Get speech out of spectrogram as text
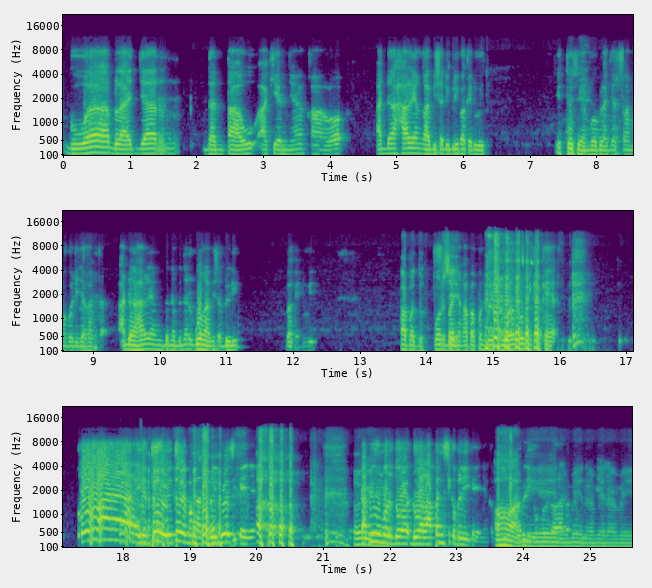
gue belajar dan tahu akhirnya kalau ada hal yang nggak bisa dibeli pakai duit itu sih yang gue belajar selama gue di Jakarta ada hal yang bener-bener gue nggak bisa beli pakai duit Apa tuh? Porsche. sebanyak apa pun duit gue gue mikir kayak wah itu itu emang gak kebeli gue sih kayaknya Oke. tapi umur dua delapan sih kebeli kayaknya Kebeli- Oh, kebeli umur amin, 28. amin, amin, amin.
